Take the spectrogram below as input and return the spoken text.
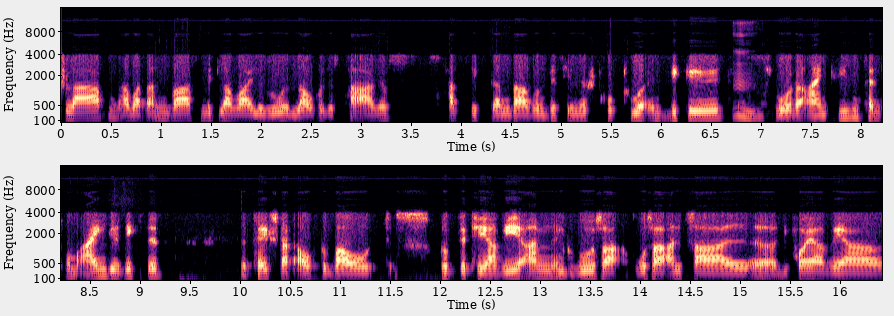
schlafen, aber dann war es mittlerweile so im Laufe des Tages, hat sich dann da so ein bisschen eine Struktur entwickelt. Hm. Es wurde ein Krisenzentrum eingerichtet, eine Zeltstadt aufgebaut, es rückte THW an in großer, großer Anzahl, äh, die Feuerwehr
